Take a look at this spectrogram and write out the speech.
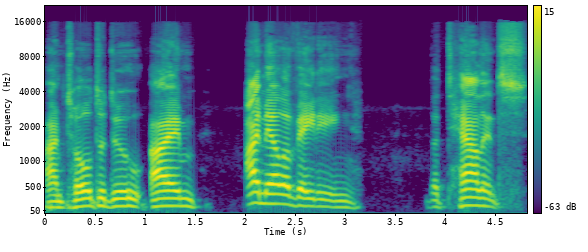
I'm told to do. I'm I'm elevating the talent's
